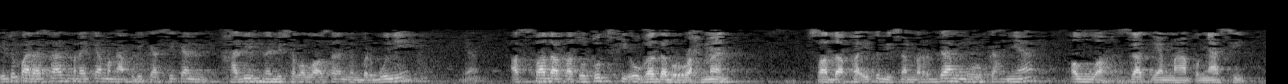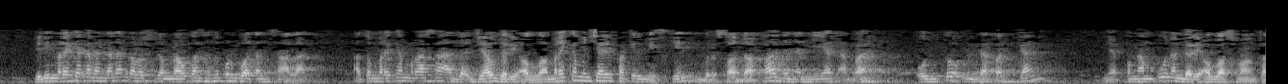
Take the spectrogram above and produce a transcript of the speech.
itu pada saat mereka mengaplikasikan hadis Nabi Shallallahu Alaihi Wasallam yang berbunyi, ya, as-sadaqatu tudfi'u ghadabur rahman. Sadaqah itu bisa meredam murkahnya Allah, zat yang maha pengasih. Jadi mereka kadang-kadang kalau sudah melakukan satu perbuatan salah atau mereka merasa agak jauh dari Allah, mereka mencari fakir miskin bersedekah dengan niat apa? Untuk mendapatkan ya pengampunan dari Allah SWT.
